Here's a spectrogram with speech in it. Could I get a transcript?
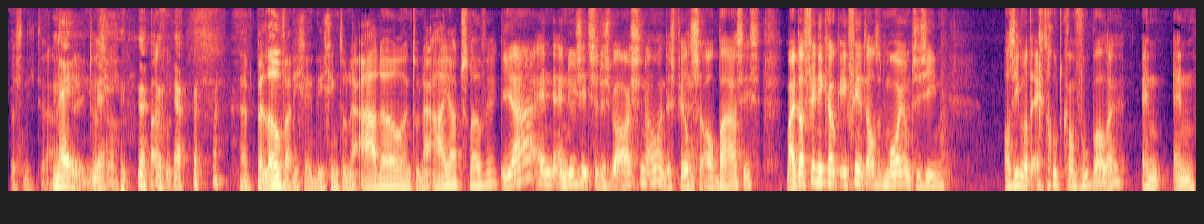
Dat is niet raar. Nee, dat is nee. wel. Maar goed. Ja. Eh, Pelova, die ging, die ging toen naar ADO en toen naar Ajax, geloof ik. Ja, en, en nu zit ze dus bij Arsenal en daar speelt ze al basis. Maar dat vind ik ook, ik vind het altijd mooi om te zien als iemand echt goed kan voetballen. En, en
